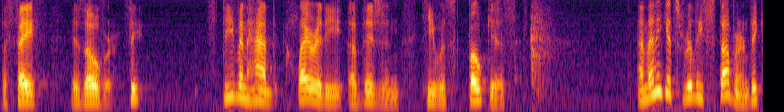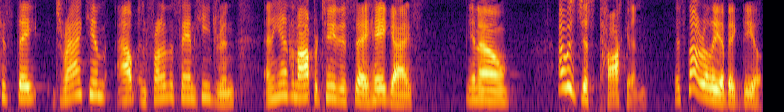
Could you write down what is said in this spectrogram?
the faith is over. See, Stephen had clarity of vision, he was focused. And then he gets really stubborn because they drag him out in front of the Sanhedrin, and he has an opportunity to say, hey, guys, you know, I was just talking. It's not really a big deal.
